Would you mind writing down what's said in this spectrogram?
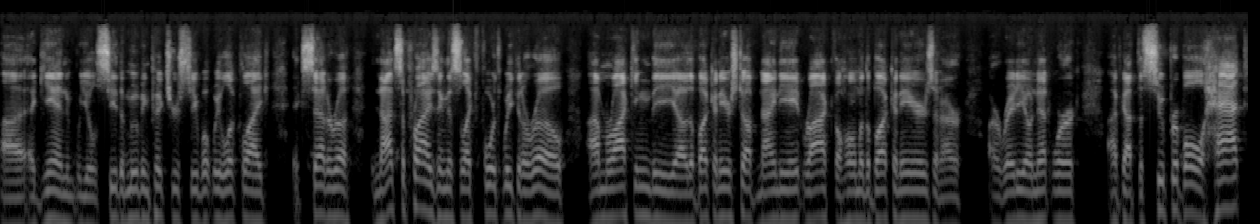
Uh, again, you'll see the moving pictures, see what we look like, etc. Not surprising. This is like fourth week in a row. I'm rocking the uh, the Buccaneer stuff, 98 Rock, the home of the Buccaneers, and our our radio network. I've got the Super Bowl hat,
